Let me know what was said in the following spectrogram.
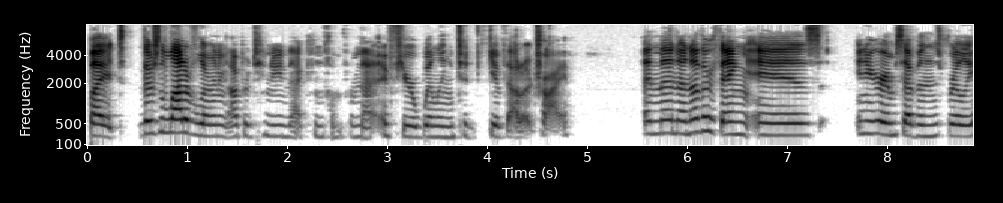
But there's a lot of learning opportunity that can come from that if you're willing to give that a try. And then another thing is Enneagram 7s really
